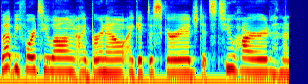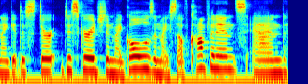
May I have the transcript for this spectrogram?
But before too long, I burn out, I get discouraged, it's too hard, and then I get distur- discouraged in my goals and my self confidence, and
